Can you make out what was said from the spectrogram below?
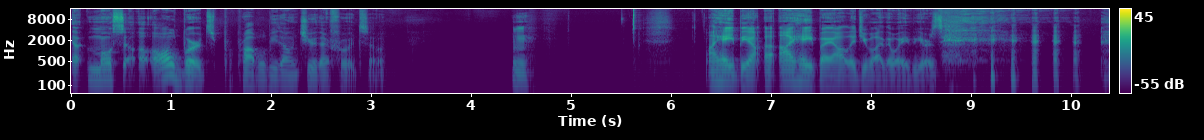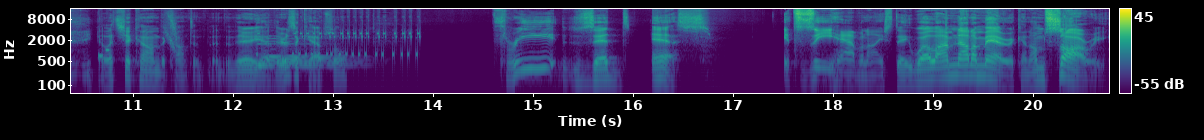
uh, most all birds probably don't chew their food. So, hmm. I hate bio I hate biology, by the way, viewers. yeah, let's check on the content. There, yeah, there's a capsule. Three Z S. It's Z, have a nice day. Well, I'm not American, I'm sorry.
